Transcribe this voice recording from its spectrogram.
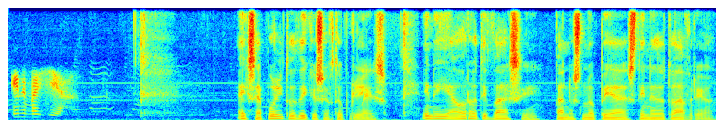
είναι μαγεία. Έχεις απόλυτο δίκιο σε αυτό που λες. Είναι η αόρατη βάση πάνω στην οποία στείνεται το αύριο.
